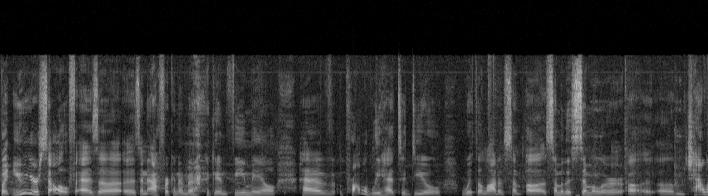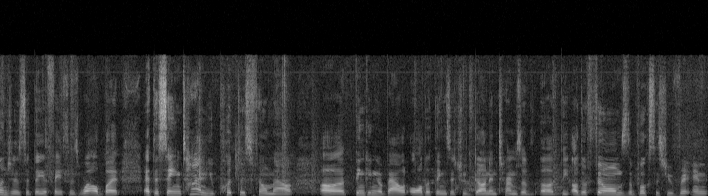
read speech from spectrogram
but you yourself, as, a, as an African American female, have probably had to deal with a lot of some, uh, some of the similar uh, um, challenges that they have faced as well. But at the same time, you put this film out uh, thinking about all the things that you've done in terms of uh, the other films, the books that you've written.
